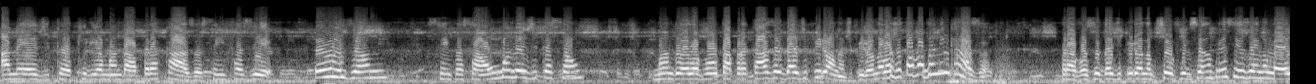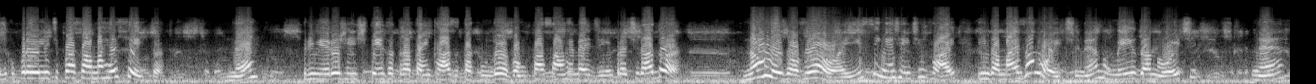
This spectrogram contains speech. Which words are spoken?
A médica queria mandar para casa sem fazer um exame sem passar uma medicação, mandou ela voltar para casa e dar de pirona. De pirona ela já estava dando em casa. Para você dar de pirona para seu filho, você não precisa ir no médico para ele te passar uma receita, né? Primeiro a gente tenta tratar em casa, tá com dor, vamos passar um remedinho para tirar a dor. Não resolveu? Aí sim a gente vai, ainda mais à noite, né? No meio da noite, né?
